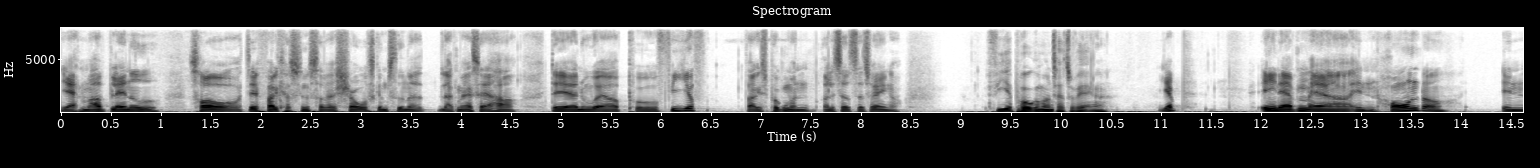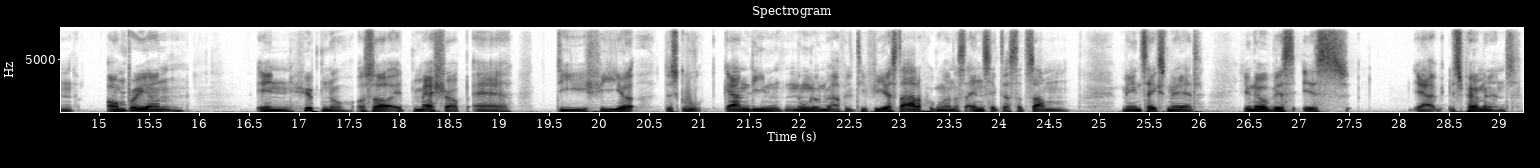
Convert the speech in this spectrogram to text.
ja, meget blandet. Jeg tror, det folk har syntes har været sjovt gennem tiden, at lagt mærke til, at jeg har, det er nu er jeg oppe på fire faktisk Pokémon-relaterede tatoveringer. Fire Pokémon-tatoveringer. Yep. En af dem er en Haunter, en Umbreon, en Hypno, og så et mashup af de fire, det skulle gerne ligne nogenlunde i hvert fald, de fire starter-Pokémoners ansigter sat sammen med en tekst med, at you know this is, ja, yeah, it's permanent.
